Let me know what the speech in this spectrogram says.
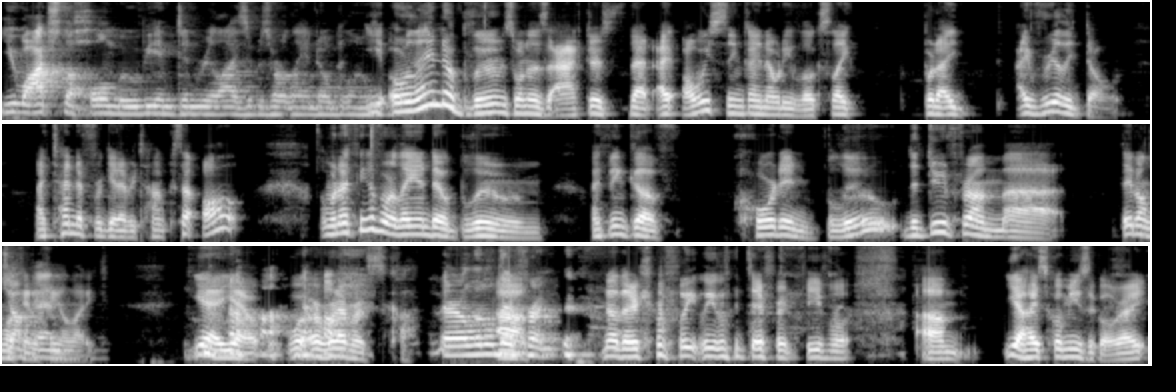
You watched the whole movie and didn't realize it was Orlando Bloom. Yeah, Orlando Bloom's one of those actors that I always think I know what he looks like, but I I really don't. I tend to forget every time because I all when I think of Orlando Bloom, I think of Corbin Bleu, the dude from uh they don't look anything In. alike. Yeah, yeah, wh- or No. whatever it's called. They're a little Um, different. No, they're completely different people. Um, yeah, High School Musical, right?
